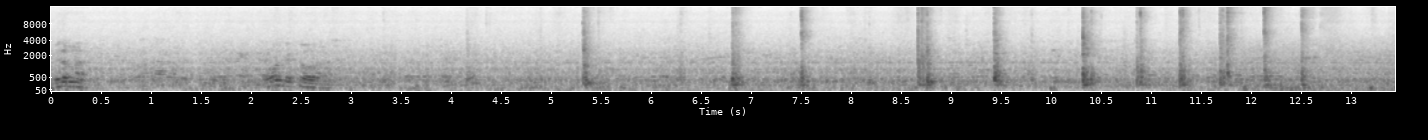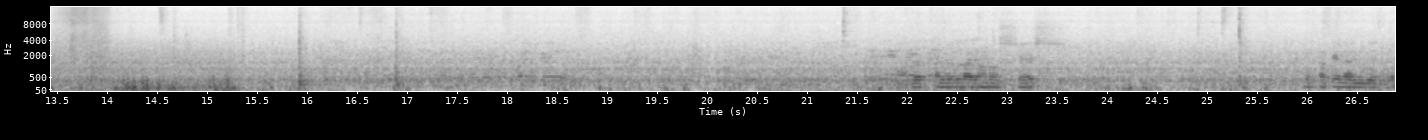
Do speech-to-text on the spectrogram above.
বুঝলাম না? ও দেখতে হবে না। শেষ। ফাঁকে লাইন দিয়ে দেবো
